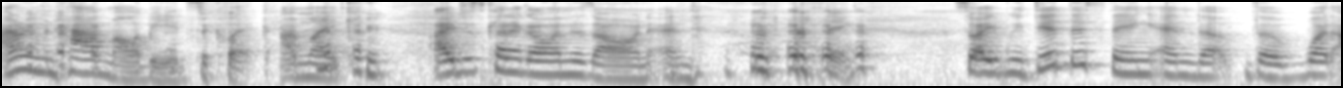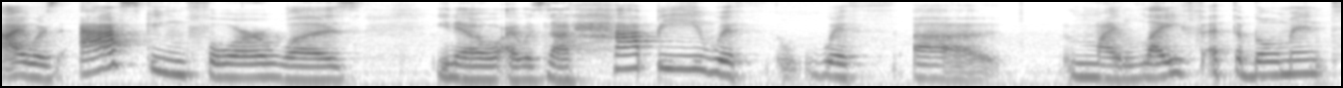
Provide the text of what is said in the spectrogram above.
I don't even have mala beads to click. I'm like, I just kind of go in the zone and the thing. So I, we did this thing, and the the what I was asking for was, you know, I was not happy with with uh, my life at the moment,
